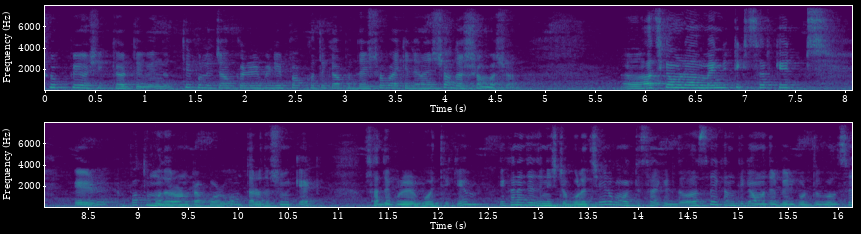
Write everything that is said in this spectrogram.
সুপ্রিয় শিক্ষার্থীবৃন্দ, ত্রিপলি জব ক্যারিয়ার বিডির পক্ষ থেকে আপনাদের সবাইকে জানাই সাদর সম্ভাষণ। আজকে আমরা ম্যাগনেটিক সার্কিট এর প্রথম উদাহরণটা করব তেরো দশমিক এক সাদেপুরের বই থেকে। এখানে যে জিনিসটা বলেছে, এরকম একটা সার্কিট দেওয়া আছে, এখান থেকে আমাদের বের করতে বলছে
